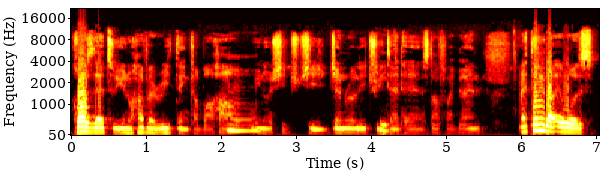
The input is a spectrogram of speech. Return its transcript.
caused her to, you know, have a rethink about how, mm. you know, she, she generally treated her and stuff like that. And I think that it was,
